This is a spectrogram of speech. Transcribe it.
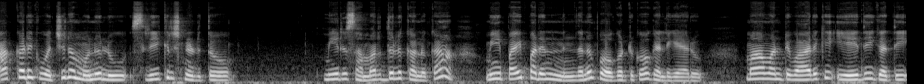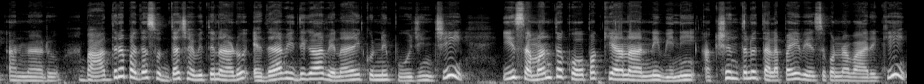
అక్కడికి వచ్చిన మునులు శ్రీకృష్ణుడితో మీరు సమర్థులు కనుక మీపై పడిన నిందను పోగొట్టుకోగలిగారు. మా వంటి వారికి ఏది గతి అన్నాడు. భాద్రపద శుద్ధ చవితి నాడు యథావిధిగా వినాయకుణ్ణి పూజించి ఈ సమంత కోపఖ్యానాన్ని విని అక్షంతలు తలపై వేసుకున్న వారికి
